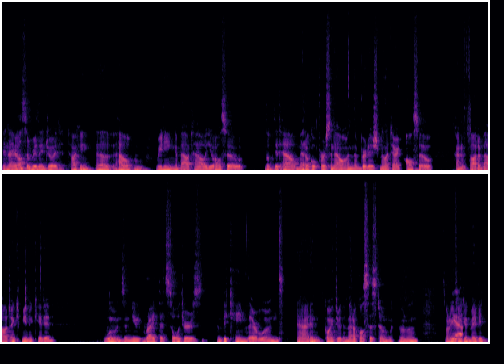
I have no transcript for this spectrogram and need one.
and I also really enjoyed talking uh, how reading about how you also looked at how medical personnel in the British military also kind of thought about and communicated wounds. And you write that soldiers became their wounds uh, in going through the medical system. I was wondering yeah. if you could maybe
